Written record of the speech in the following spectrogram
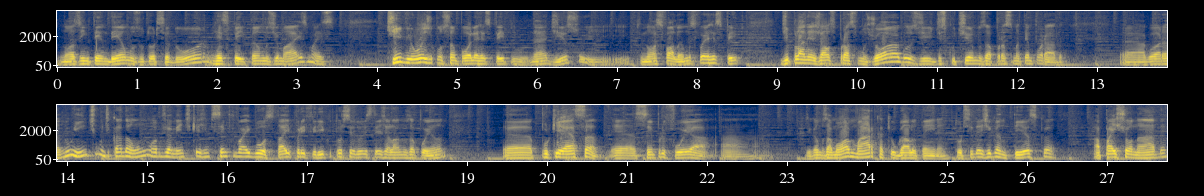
nós entendemos o torcedor, respeitamos demais, mas tive hoje com o São Paulo a respeito né, disso e o que nós falamos foi a respeito de planejar os próximos jogos, de discutirmos a próxima temporada. É, agora, no íntimo de cada um, obviamente que a gente sempre vai gostar e preferir que o torcedor esteja lá nos apoiando, é, porque essa é, sempre foi a, a, digamos, a maior marca que o Galo tem, né? Torcida é gigantesca, apaixonada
